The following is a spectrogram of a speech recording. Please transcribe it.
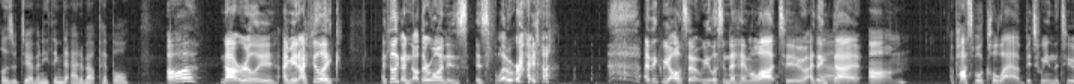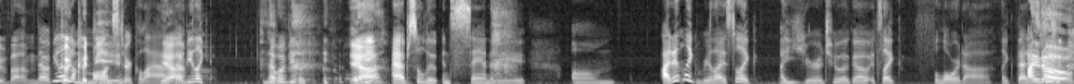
Elizabeth, do you have anything to add about Pitbull? Uh, not really. I mean, I feel like I feel like another one is is Flo Rida. I think we also we listen to him a lot too. I think Yeah. that um a possible collab between the two of them That would be like could, a could monster collab. Yeah. That would be like that would be like that'd be Yeah. absolute insanity. Um I didn't like realize till like a year or two ago it's like Florida. Like that's I know.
